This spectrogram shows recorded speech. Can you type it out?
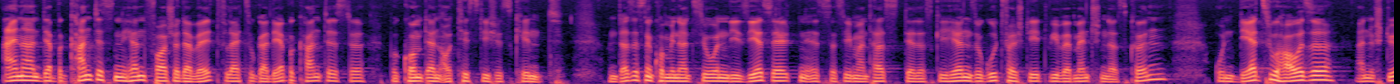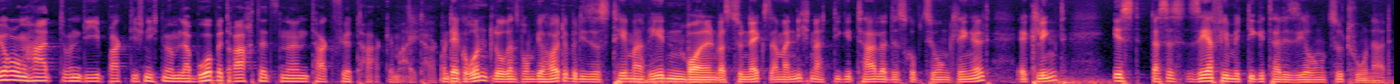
einer der bekanntesten Hirnforscher der Welt, vielleicht sogar der bekannteste, bekommt ein autistisches Kind. Und das ist eine Kombination, die sehr selten ist, dass jemand hat, der das Gehirn so gut versteht, wie wir Menschen das können. Und der zu Hause eine Störung hat und die praktisch nicht nur im Labor betrachtet, sondern Tag für Tag im Alltag. Und der Grund, Lorenz, warum wir heute über dieses Thema reden wollen, was zunächst einmal nicht nach digitaler Disruption klingelt, äh, klingt, ist, dass es sehr viel mit Digitalisierung zu tun hat.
